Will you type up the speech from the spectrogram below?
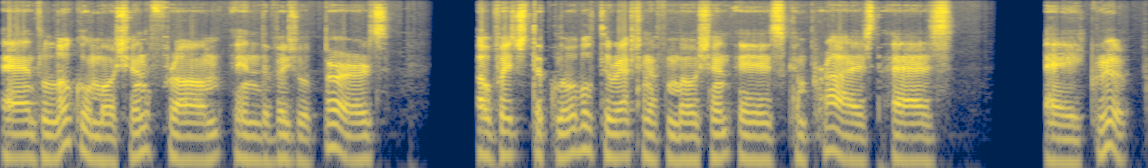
and local motion from individual birds, of which the global direction of motion is comprised as a group.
